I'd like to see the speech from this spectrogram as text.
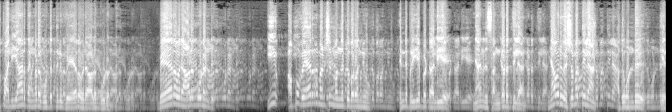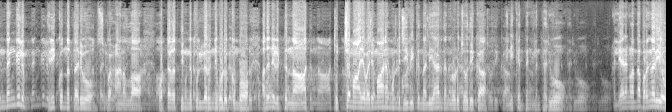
അപ്പൊ അലിയാർ തങ്ങളുടെ കൂട്ടത്തിൽ വേറെ ഒരാളും കൂടെ ഉണ്ട്. വേറെ ഒരാളും കൂടെ ഉണ്ട്. ഈ അപ്പൊ വേറൊരു മനുഷ്യൻ വന്നിട്ട് പറഞ്ഞു എന്റെ പ്രിയപ്പെട്ട അലിയെ ഞാനൊരു സങ്കടത്തിലാണ്. ഞാൻ ഒരു വിഷമത്തിലാണ്. അതുകൊണ്ട് എന്തെങ്കിലും എനിക്കൊന്ന് തരുവോ? സുബഹാനല്ല. ഒട്ടകത്തിന് പുല്ലെറിഞ്ഞു കൊടുക്കുമ്പോ അതിന് കിട്ടുന്ന ആ തുച്ഛമായ വരുമാനം കൊണ്ട് ജീവിക്കുന്ന അലിയാർ തങ്ങളോട് ചോദിക്ക എനിക്ക് എന്തെങ്കിലും തരുവോ? അലിയാർ ഞങ്ങൾ എന്താ പറഞ്ഞറിയോ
